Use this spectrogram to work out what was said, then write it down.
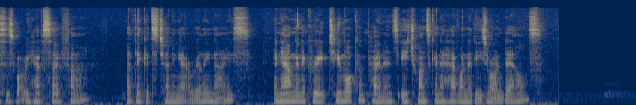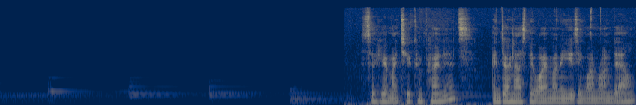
This is what we have so far. I think it's turning out really nice. And now I'm going to create two more components. Each one's going to have one of these rondelles. So here are my two components. And don't ask me why I'm only using one rondelle.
